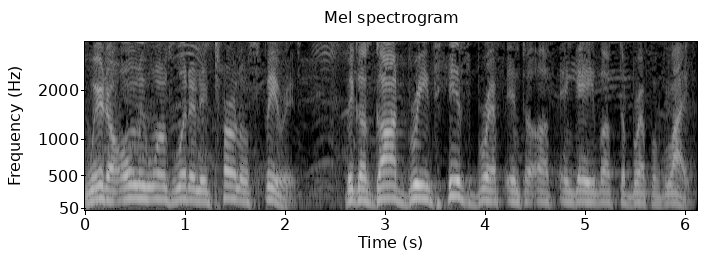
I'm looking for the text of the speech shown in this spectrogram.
We're the only ones with an eternal spirit because God breathed his breath into us and gave us the breath of life.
